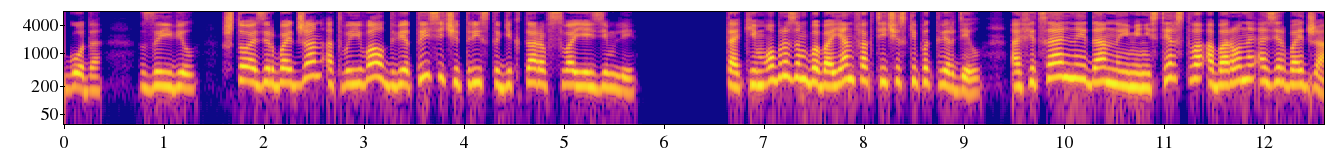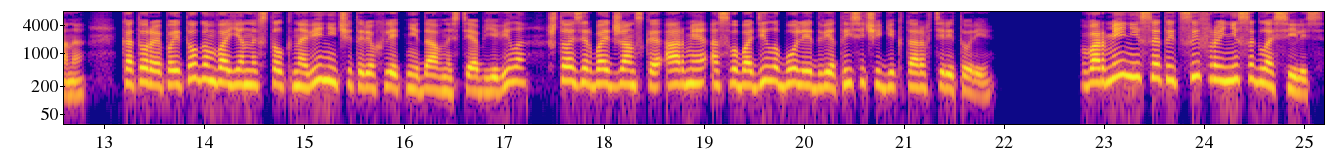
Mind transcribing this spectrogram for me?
года, заявил, что Азербайджан отвоевал 2300 гектаров своей земли. Таким образом Бабаян фактически подтвердил официальные данные Министерства обороны Азербайджана, которое по итогам военных столкновений четырехлетней давности объявило, что азербайджанская армия освободила более 2000 гектаров территории. В Армении с этой цифрой не согласились,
